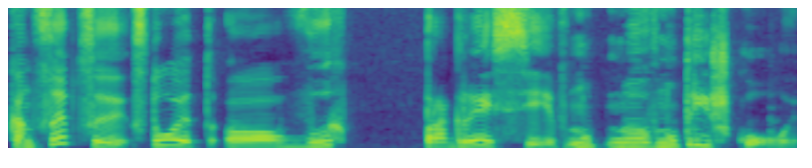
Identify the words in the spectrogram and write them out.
концепции стоит э, в их прогрессии внутри школы,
